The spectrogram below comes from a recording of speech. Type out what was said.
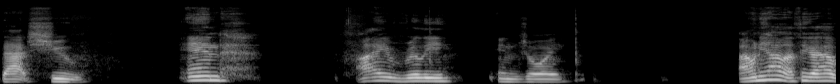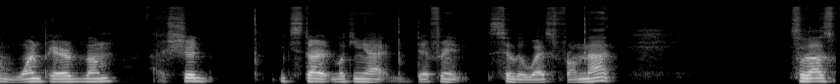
that shoe. And I really enjoy I only have I think I have one pair of them I should start looking at different silhouettes from that. So that's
